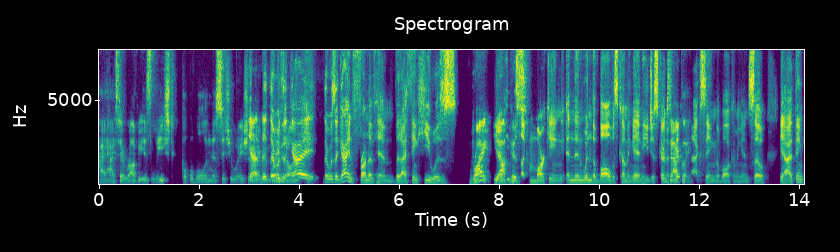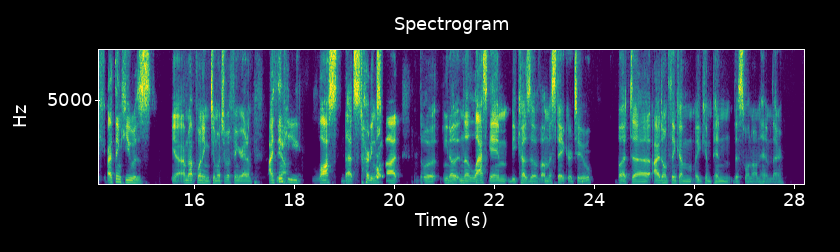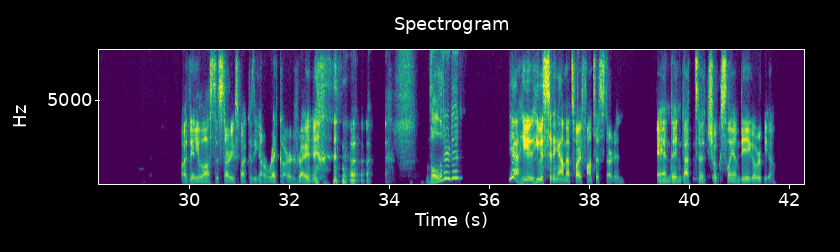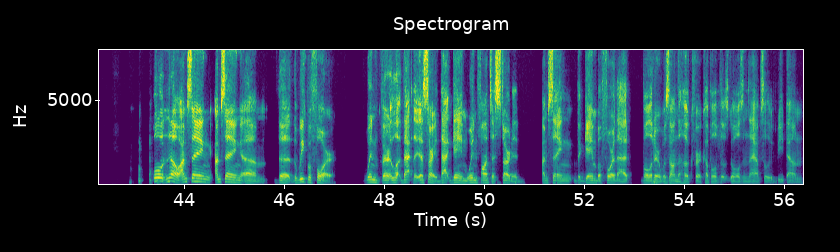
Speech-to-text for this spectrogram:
I, I say Robbie is least culpable in this situation. Yeah. th- there was a on- guy, there was a guy in front of him that I think he was, Right. you know, Yeah. he was like marking. And then when the ball was coming in, he just kind Exactly. of back seeing the ball coming in. So yeah, I think, I think he was, yeah, I'm not pointing too much of a finger at him. I think Yeah. he lost that starting spot the you know in the last game because of a mistake or two but uh i don't think i'm i can pin this one on him there I think he lost his starting spot because he got a red card, right? Voloder did yeah, he he was sitting out. And that's why Fontàs started, and then got to choke slam Diego Rubio. well no i'm saying i'm saying um the the week before when or that uh, sorry that game when fontàs started i'm saying the game before that Voloder was on the hook for a couple of those goals in the absolute beatdown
